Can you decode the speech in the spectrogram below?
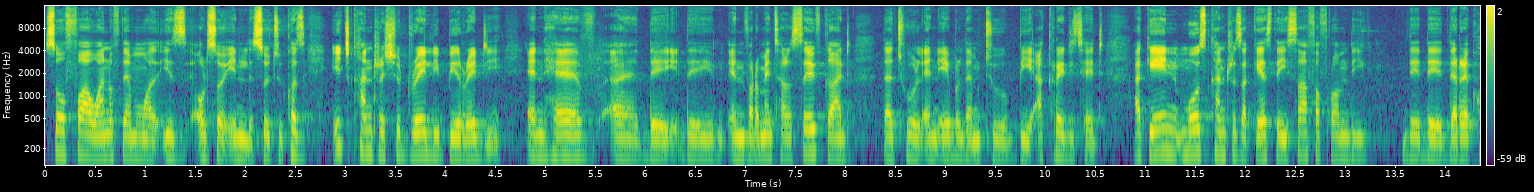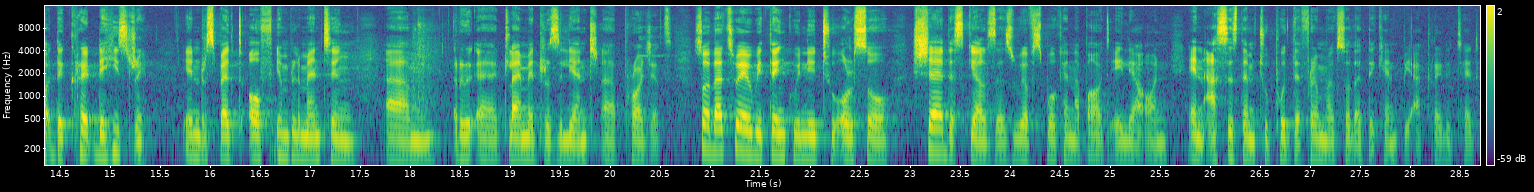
So far, one of them is also in Lesotho because each country should really be ready and have uh, the, the environmental safeguard that will enable them to be accredited. Again, most countries, I guess, they suffer from the, the, the, the, record, the, the history in respect of implementing um, re, uh, climate resilient uh, projects. So that's where we think we need to also share the skills, as we have spoken about earlier on, and assist them to put the framework so that they can be accredited.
